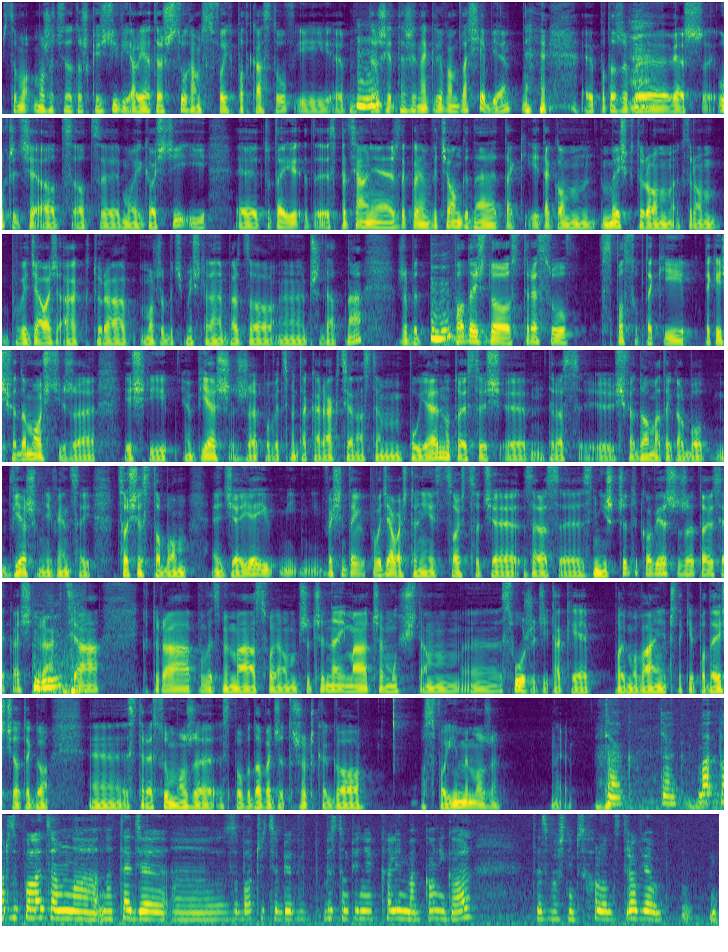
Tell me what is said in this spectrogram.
co może Cię to troszkę zdziwi, ale ja też słucham swoich podcastów i mhm. też, je, też je nagrywam dla siebie, po to, żeby, wiesz, uczyć się od, od moich gości i e, tutaj specjalnie, że tak powiem, wyciągnę tak, taką myśl, którą, którą powiedziałaś, a która może być, myślę, bardzo e, przydatna, żeby mhm. podejść do stresu w sposób taki, takiej świadomości, że jeśli wiesz, że powiedzmy taka reakcja następuje, no to jesteś y, teraz y, świadoma tego, albo wiesz mniej więcej, co się z tobą dzieje i właśnie tak jak powiedziałaś, to nie jest coś, co cię zaraz y, zniszczy, tylko wiesz, że to jest jakaś mhm. reakcja, która powiedzmy ma swoją przyczynę i ma czemuś tam służyć i takie pojmowanie, czy takie podejście do tego stresu może spowodować, że troszeczkę go oswoimy może. Nie wiem. Tak, tak. Ba bardzo polecam na, na TEDzie e, zobaczyć sobie wystąpienie Kali McGonigal. To jest właśnie psycholog zdrowia,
